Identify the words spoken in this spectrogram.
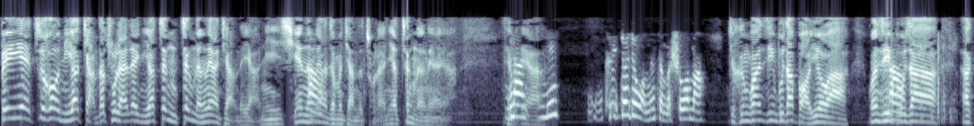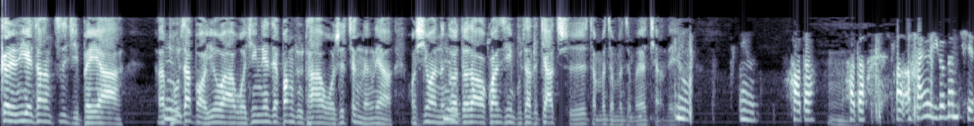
背业之后你要讲得出来的，你要正正能量讲的呀，你邪能量啊怎么讲得出来？你要正能量呀，对不那对呀？您可以教教我们怎么说吗？就跟观世音菩萨保佑啊，观世音菩萨啊，个人业障自己背啊，啊，嗯菩萨保佑啊，我今天在帮助他，我是正能量，我希望能够嗯得到观世音菩萨的加持，怎么怎么怎么样讲的呀？嗯嗯，好的。嗯，好的，呃，还有一个问题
